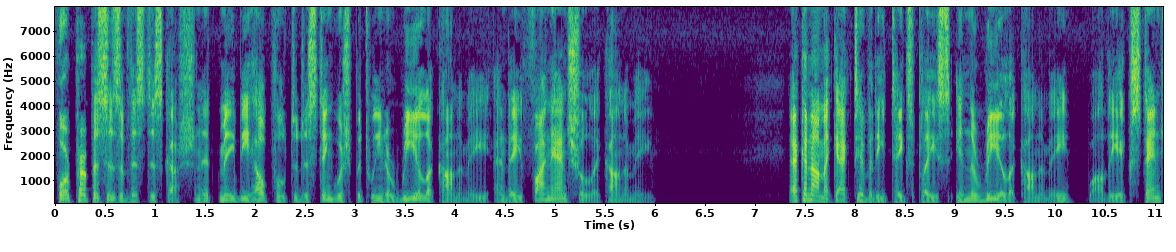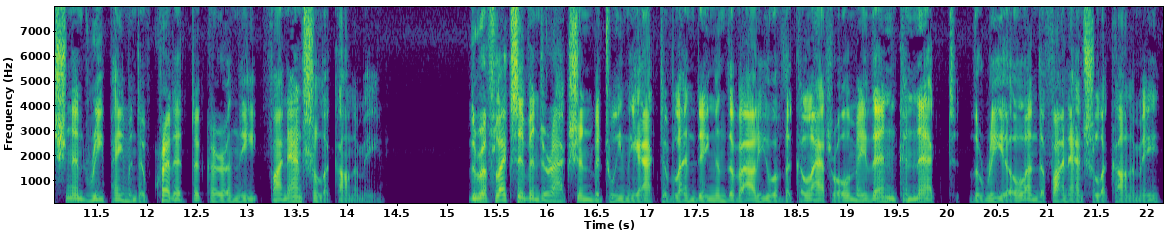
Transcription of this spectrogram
For purposes of this discussion, it may be helpful to distinguish between a real economy and a financial economy. Economic activity takes place in the real economy, while the extension and repayment of credit occur in the financial economy. The reflexive interaction between the act of lending and the value of the collateral may then connect the real and the financial economy,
